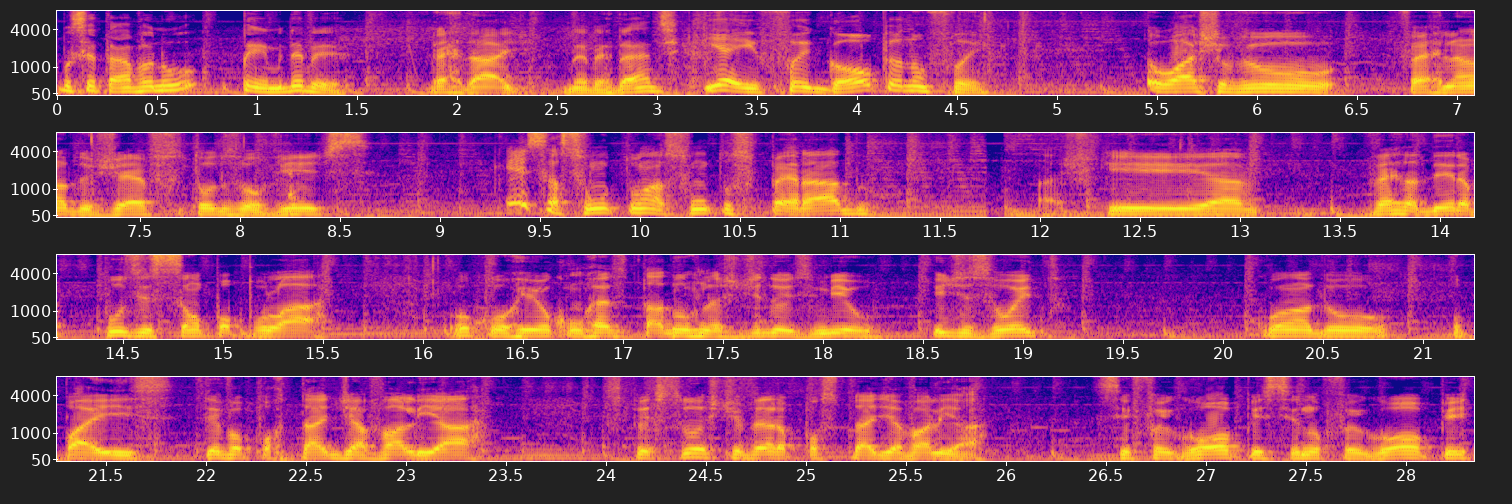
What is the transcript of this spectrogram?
você estava no PMDB. Verdade. Não é verdade? E aí, foi golpe ou não foi? Eu acho, viu, Fernando, Jefferson, todos os ouvintes, que esse assunto é um assunto superado. Acho que a verdadeira posição popular ocorreu com o resultado urnas de 2018, quando o país teve a oportunidade de avaliar, as pessoas tiveram a possibilidade de avaliar se foi golpe, se não foi golpe,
